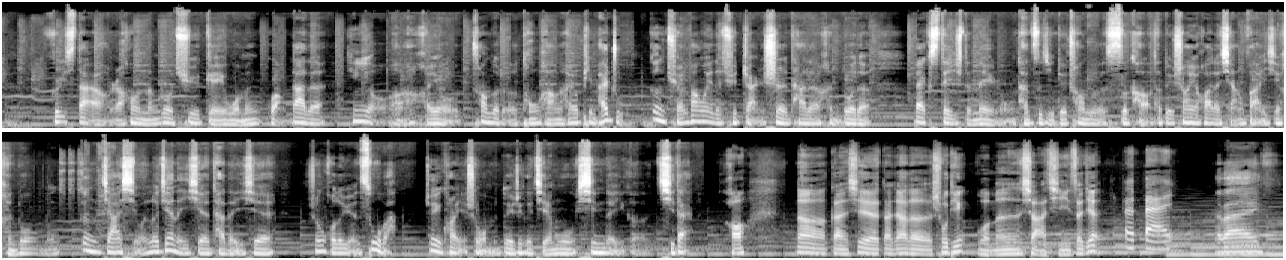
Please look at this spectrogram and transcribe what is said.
freestyle，然后能够去给我们广大的听友啊，还有创作者的同行，还有品牌主，更全方位的去展示他的很多的 backstage 的内容，他自己对创作的思考，他对商业化的想法，一些很多我们更加喜闻乐见的一些他的一些生活的元素吧。这一块也是我们对这个节目新的一个期待。好，那感谢大家的收听，我们下期再见，拜拜，拜拜。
